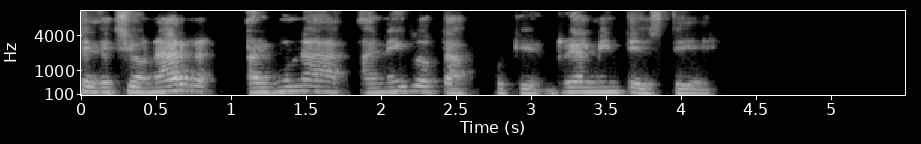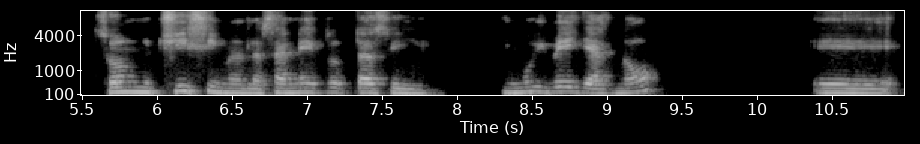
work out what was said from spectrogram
seleccionar alguna anécdota, porque realmente este, son muchísimas las anécdotas y, muy bellas, ¿no? Eh,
